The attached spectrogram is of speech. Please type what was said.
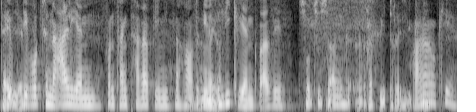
Teile. Die Devotionalien von St. Hanapi mit nach Hause, die Ja. Reliquien quasi. sozusagen äh, Rapid-Reliquien. Ah, okay.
